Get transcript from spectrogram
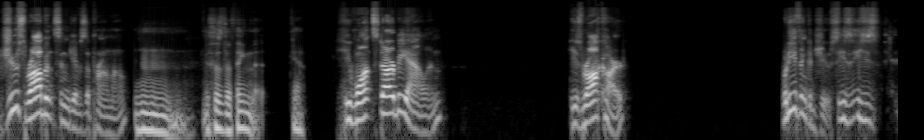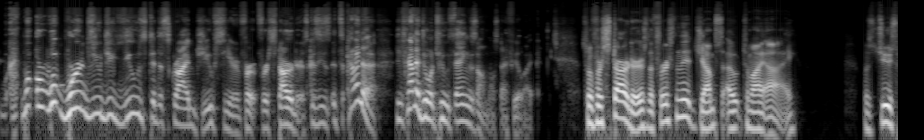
Juice Robinson gives a promo. Mm, this is the thing that yeah. He wants Darby Allin. He's rock hard. What do you think of Juice? He's he's what, or what words would you use to describe Juice here for for starters? Because he's it's kind of he's kind of doing two things almost. I feel like So for starters, the first thing that jumps out to my eye was juice.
